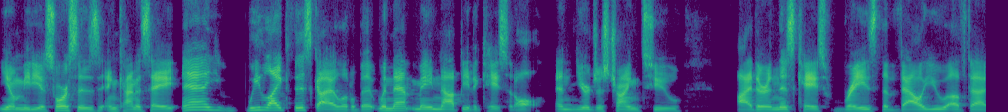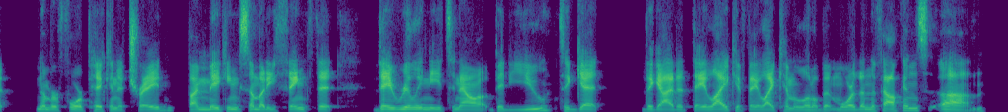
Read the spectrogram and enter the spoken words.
you know media sources and kind of say eh we like this guy a little bit when that may not be the case at all and you're just trying to either in this case raise the value of that number four pick in a trade by making somebody think that they really need to now outbid you to get the guy that they like if they like him a little bit more than the Falcons. Um,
